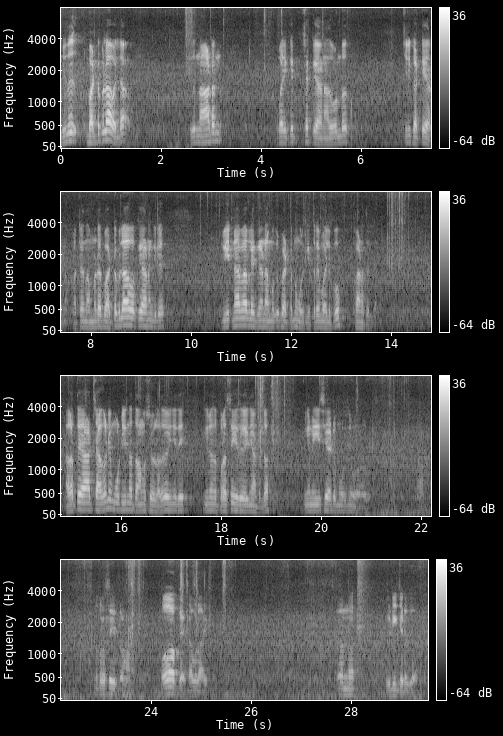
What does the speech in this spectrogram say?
ഇത് ബഡ് പ്ലാവല്ല. ഇത് നാടൻ വരിക്കച്ചക്കയാണ്. അതുകൊണ്ട് ഇച്ചിരി കട്ടിയാണ്. മറ്റേ നമ്മുടെ ബഡ് പ്ലാവൊക്കെ ആണെങ്കിൽ വിയറ്റ്നാമറിലേക്കാണ് നമുക്ക് പെട്ടെന്ന് മുറിക്കും. ഇത്രയും വലിപ്പവും കാണത്തില്ല. അകത്തെ ആ ചകണി മുടിയുന്ന താമസമേ ഉള്ളൂ അത് കഴിഞ്ഞത് ഇങ്ങനെ ഒന്ന് പ്രസ് ചെയ്ത് കഴിഞ്ഞാണ്ടല്ലോ. ഇങ്ങനെ ഈസി ആയിട്ട് മുറിഞ്ഞു പോകുന്നത്. ഒന്ന് പ്രസ് ചെയ്ത് ആ. ഓക്കെ ഡബിളായി ഒന്ന് ഇടിച്ചെടുക്കുക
